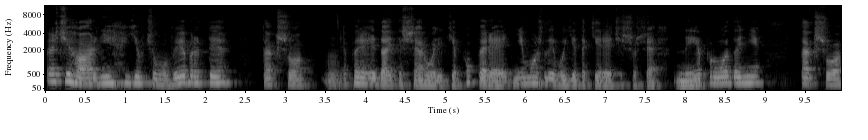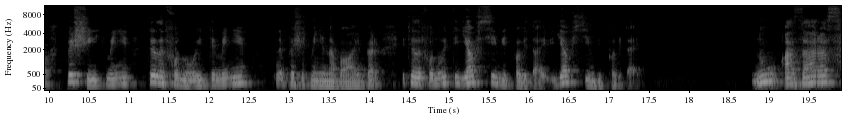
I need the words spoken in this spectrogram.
Речі гарні, є в чому вибрати. Так що переглядайте ще ролики попередні. Можливо, є такі речі, що ще не продані. Так що пишіть мені, телефонуйте мені, пишіть мені на Viber і телефонуйте. Я всім відповідаю. Я всім відповідаю. Ну, а зараз,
